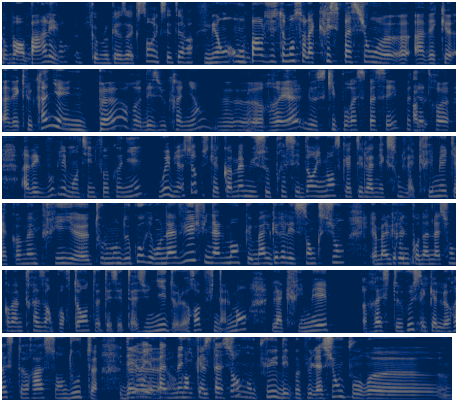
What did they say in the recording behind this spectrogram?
on va en parler. Comme le Kazakhstan, etc. Mais on, on parle justement sur la crispation avec, avec l'Ukraine. Il y a une peur des Ukrainiens euh, réelle de ce qui pourrait se passer Ah, Peut-être euh, avec vous, Clémentine Fauconnier? Oui, bien sûr, puisqu'il y a quand même eu ce précédent immense qui a été l'annexion de la Crimée, qui a quand même pris euh, tout le monde de court. Et on a vu finalement que malgré les sanctions et malgré une condamnation quand même très importante des États-Unis, de l'Europe, finalement, la Crimée reste russe et qu'elle le restera sans doute. D'ailleurs, il n'y a euh, pas de quelques manifestation non plus des populations pour, euh,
